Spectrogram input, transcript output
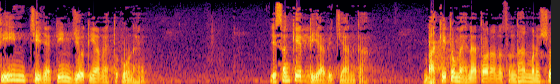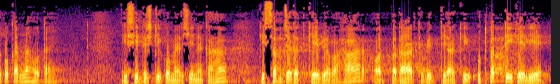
तीन चीज़ें, तीन ज्योतियाँ महत्वपूर्ण है। ये संकेत दिया विज्ञान का। बाकी तो मेहनत और अनुसंधान मनुष्य को करना होता है। इसी दृष्टि को महर्षि ने कहा कि सब जगत के व्यवहार और पदार्थ विद्या की उत्पत्ति के लिए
